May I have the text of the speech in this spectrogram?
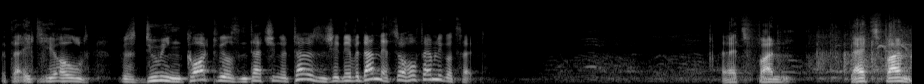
But the 80 year old was doing cartwheels and touching her toes, and she'd never done that, so her whole family got saved. That's fun. That's fun.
